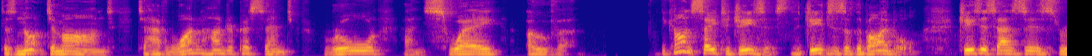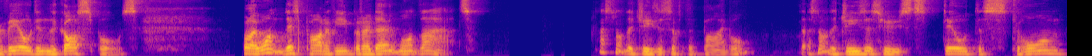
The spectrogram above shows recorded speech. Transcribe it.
does not demand to have 100% rule and sway over. You can't say to Jesus, the Jesus of the Bible, Jesus as is revealed in the Gospels, well, I want this part of you, but I don't want that. That's not the Jesus of the Bible. That's not the Jesus who stilled the storm.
